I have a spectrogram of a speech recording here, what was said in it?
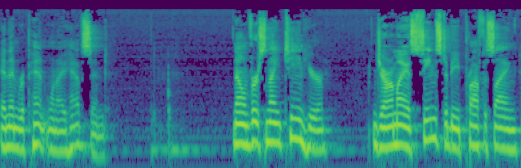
and then repent when I have sinned. Now, in verse 19 here, Jeremiah seems to be prophesying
